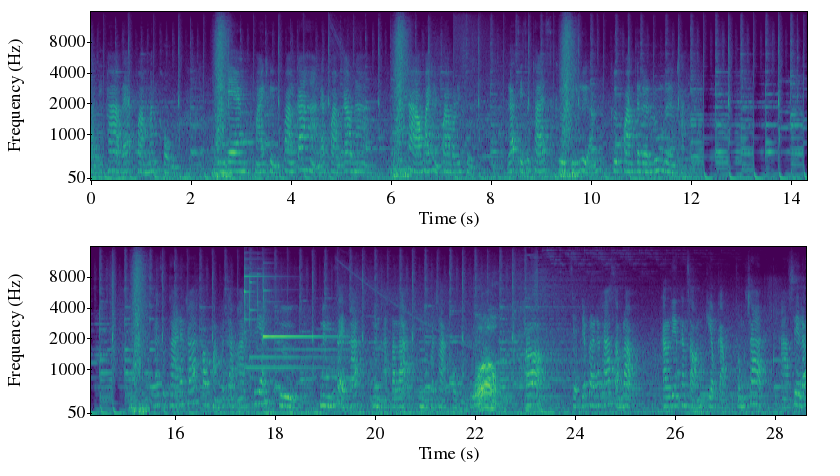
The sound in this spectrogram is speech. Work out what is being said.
สันติภาพและความมั่นคง สีแดงหมายถึงความกล้าหาญและความก้าวหน้า สีขาวหมายถึงความบริสุทธิ์ และสีสุดท้ายคือสีเหลืองคือความเจริญรุ่งเรืองค่ะ ท้ายนะคะคำขวัญประจำอาเซียนคือ1วิสัยทัศน์1อัตลักษณ์1ประชาคม Wow. ก็เสร็จเรียบร้อยนะคะสำหรับการเรียนการสอนเกี่ยวกับธงชาติอาเซียนและ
